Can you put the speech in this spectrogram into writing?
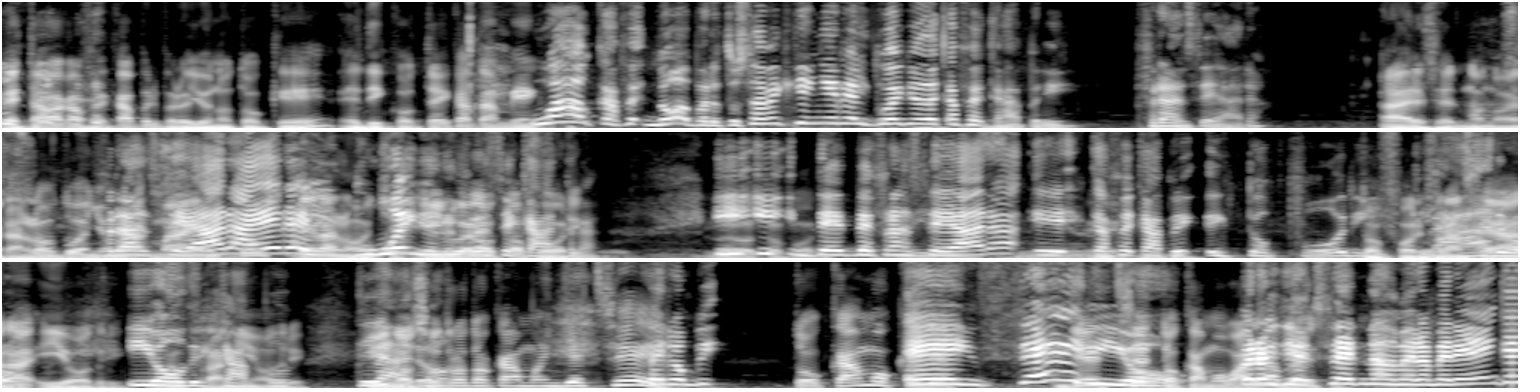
Estaba Café Capri, pero yo no toqué. En discoteca también. Wow, café. No, pero tú sabes quién era el dueño de Café Capri. Franceara. Ah, ese- no, no, eran los dueños Franceara era de el noche. dueño Y de France. Catra. Y, de, de Franceara, eh, Café Capri y Top 40. Tofori, claro. Franceara y Odri. Y Odri Fran y Campo. Odri. Claro. Y nosotros tocamos en Jet Set. Pero tocamos que ¿En Jet- serio? Jet Set tocamos Pero varias Jet veces. Set nada era merengue.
